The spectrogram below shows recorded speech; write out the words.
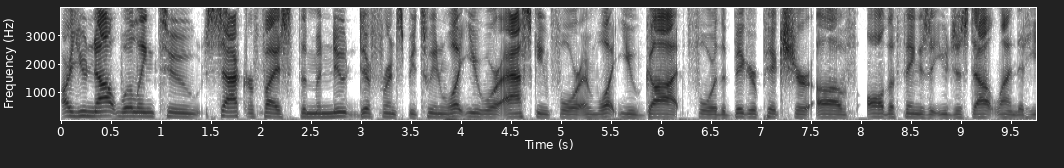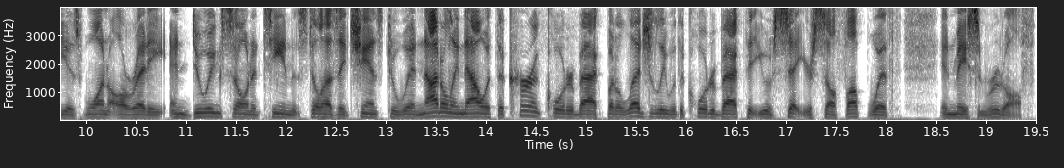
are you not willing to sacrifice the minute difference between what you were asking for and what you got for the bigger picture of all the things that you just outlined that he has won already and doing so in a team that still has a chance to win, not only now with the current quarterback, but allegedly with the quarterback that you have set yourself up with in Mason Rudolph?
